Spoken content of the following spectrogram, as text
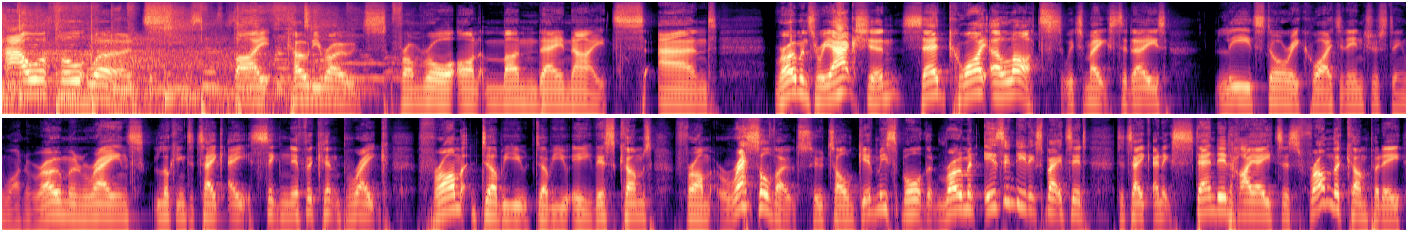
Powerful words by Cody Rhodes from Raw on Monday night. And Roman's reaction said quite a lot, which makes today's lead story quite an interesting one. Roman Reigns looking to take a significant break from WWE. This comes from WrestleVotes, who told Give Me Sport that Roman is indeed expected to take an extended hiatus from the company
